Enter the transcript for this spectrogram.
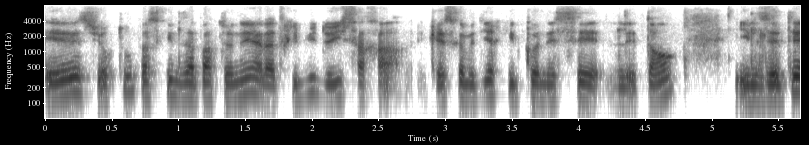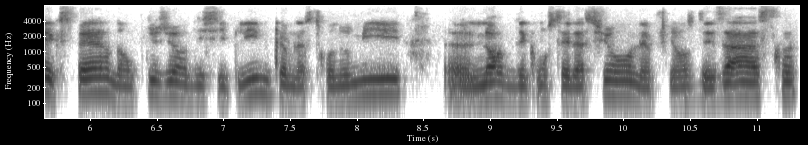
et surtout parce qu'ils appartenaient à la tribu de Issachar. Qu'est-ce que ça veut dire qu'ils connaissaient les temps? Ils étaient experts dans plusieurs disciplines comme l'astronomie, euh, l'ordre des constellations, l'influence des astres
